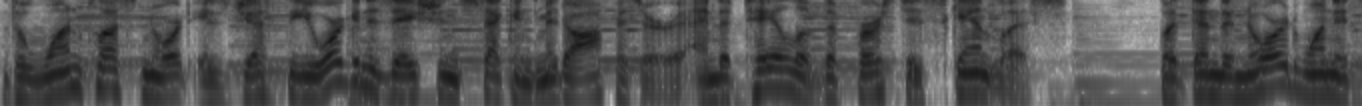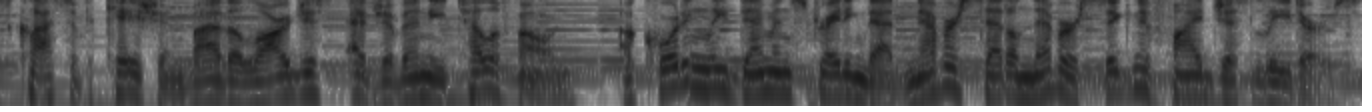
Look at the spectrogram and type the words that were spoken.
The OnePlus Nord is just the organization's second mid-officer and the tale of the first is scandalous. But then the Nord won its classification by the largest edge of any telephone, accordingly demonstrating that never settle never signified just leaders.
